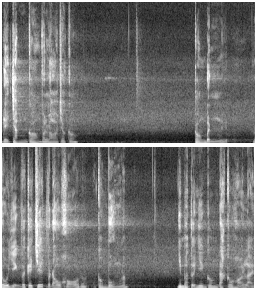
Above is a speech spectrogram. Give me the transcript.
để chăm con và lo cho con. Con bệnh đối diện với cái chết và đau khổ đó, con buồn lắm. Nhưng mà tự nhiên con đặt câu hỏi lại,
